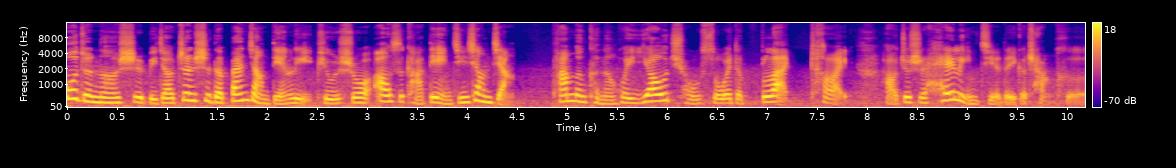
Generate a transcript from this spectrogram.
或者呢是比较正式的颁奖典礼，比如说奥斯卡电影金像奖，他们可能会要求所谓的 black tie，好，就是黑领结的一个场合。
